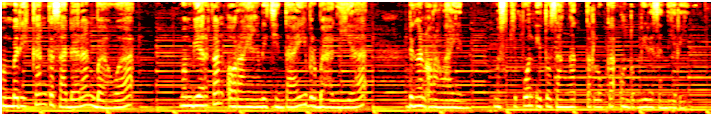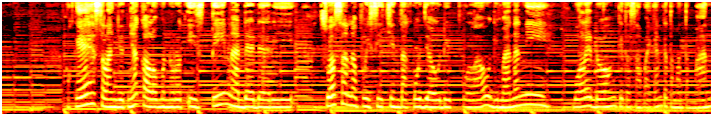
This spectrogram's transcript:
Memberikan kesadaran bahwa membiarkan orang yang dicintai berbahagia dengan orang lain, meskipun itu sangat terluka untuk diri sendiri. Oke, selanjutnya kalau menurut Isti, nada dari suasana puisi Cintaku Jauh di Pulau gimana nih? Boleh dong kita sampaikan ke teman-teman.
